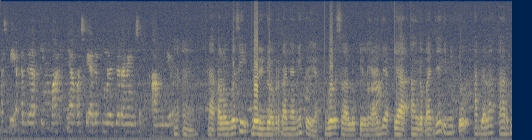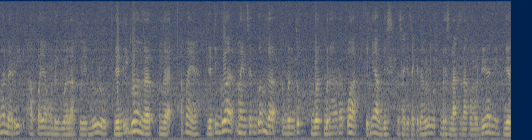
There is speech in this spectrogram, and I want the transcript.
pasti ada hikmahnya pasti ada pembelajaran yang bisa ambil Mm -mm. Nah kalau gue sih dari dua pertanyaan itu ya, gue selalu pilih aja. Ya anggap aja ini tuh adalah karma dari apa yang udah gue lakuin dulu. Jadi gue nggak nggak apa ya. Jadi gue mindset gue nggak kebentuk buat berharap wah ini habis kesakit-sakitan dulu bersenang-senang kemudian nih. Biar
